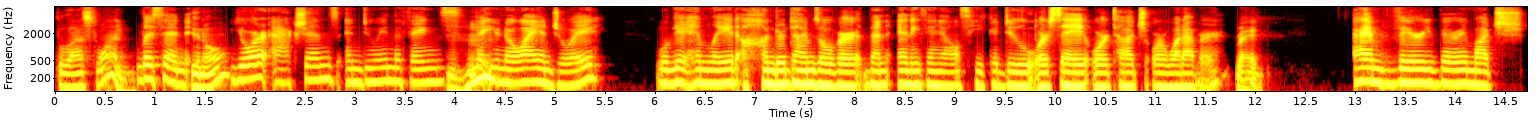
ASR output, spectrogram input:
the last one, listen, you know? your actions and doing the things Mhm. that you know I enjoy will get him laid a hundred times over than anything else he could do or say or touch or whatever. Right. I am very, very much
